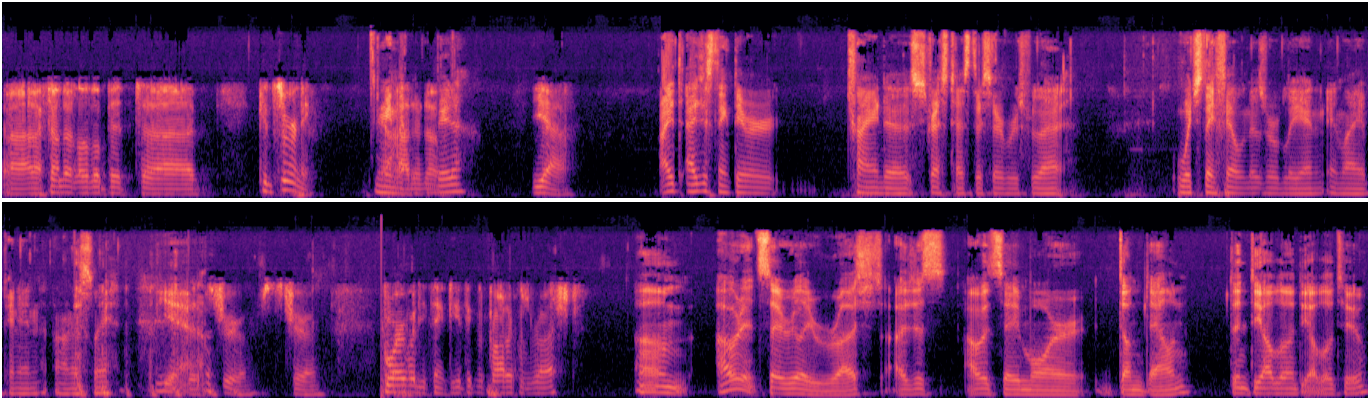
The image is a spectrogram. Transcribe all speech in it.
Uh, I found that a little bit uh, concerning. I mean, I don't know. Beta. Yeah, I I just think they were trying to stress test their servers for that, which they failed miserably in, in my opinion. Honestly. Yeah. it's true. It's true. Corey, what do you think? Do you think the product was rushed? Um, I wouldn't say really rushed. I just I would say more dumbed down than Diablo and Diablo two.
